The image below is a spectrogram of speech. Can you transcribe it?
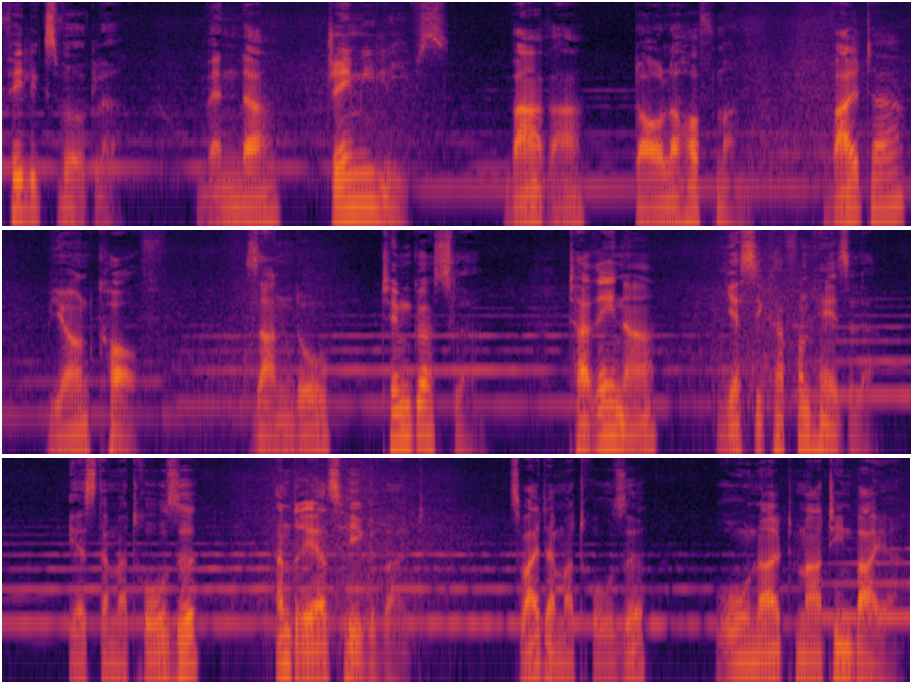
Felix Würgler. Wender Jamie Leaves. Vara Dorle Hoffmann. Walter Björn Korf Sando Tim Gößler Tarena Jessica von Häseler. Erster Matrose Andreas Hegewald. Zweiter Matrose Ronald Martin Bayer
